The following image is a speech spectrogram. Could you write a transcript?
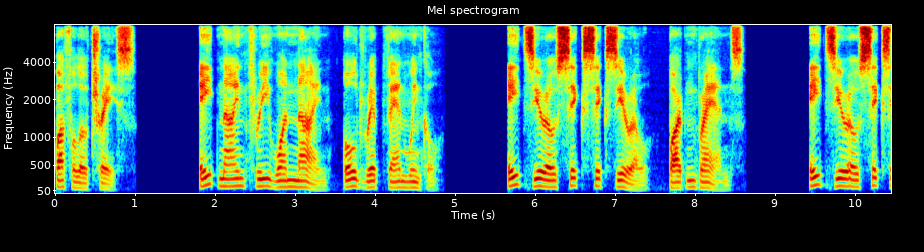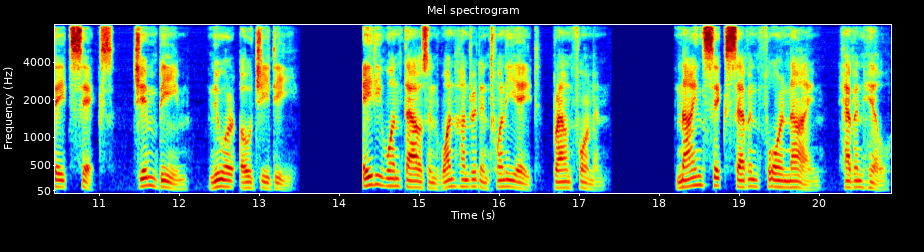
Buffalo Trace. 89319, Old Rip Van Winkle. 80660, Barton Brands. 80686, Jim Beam, Newer OGD. 81128, Brown-Forman. 96749, Heaven Hill.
